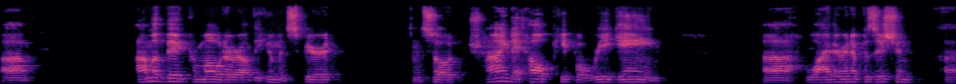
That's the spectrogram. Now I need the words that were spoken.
Um, I'm a big promoter of the human spirit. And so trying to help people regain uh, why they're in a position uh,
